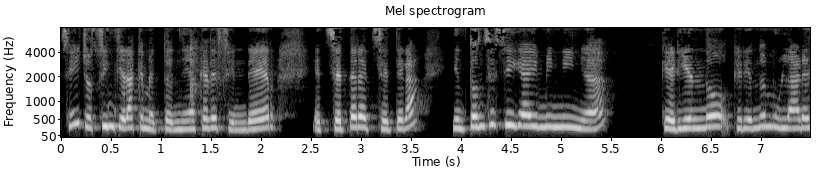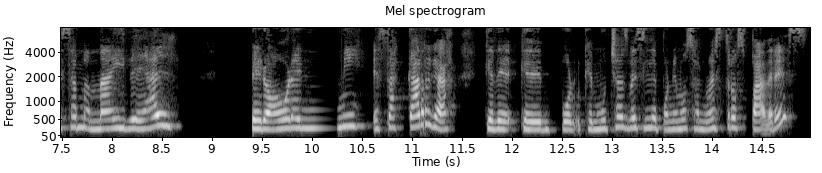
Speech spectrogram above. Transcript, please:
sí, yo sintiera que me tenía que defender, etcétera, etcétera. Y entonces sigue ahí mi niña queriendo, queriendo emular esa mamá ideal, pero ahora en mí, esa carga que, que, que muchas veces le ponemos a nuestros padres,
